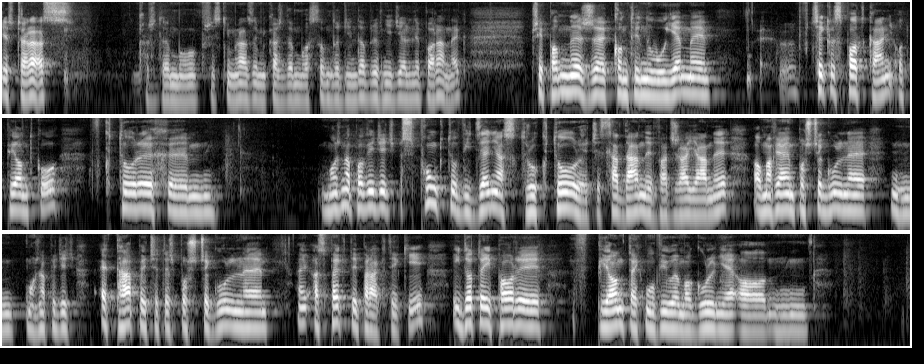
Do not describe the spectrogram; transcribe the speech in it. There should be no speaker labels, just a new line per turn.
Jeszcze raz każdemu, wszystkim razem i każdemu osobno dzień dobry w niedzielny poranek. Przypomnę, że kontynuujemy w cykl spotkań od piątku, w których można powiedzieć z punktu widzenia struktury czy sadany, vajrayany omawiałem poszczególne, można powiedzieć, etapy czy też poszczególne e, aspekty praktyki i do tej pory w piątek mówiłem ogólnie o mm,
